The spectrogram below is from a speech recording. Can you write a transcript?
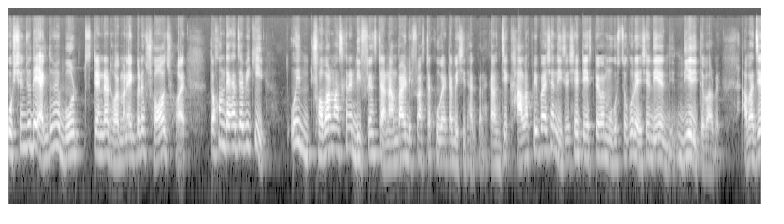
কোশ্চেন যদি একদমই বোর্ড স্ট্যান্ডার্ড হয় মানে একবারে সহজ হয়, তখন দেখা যাবে কি ওই সবার মাঝখানে ডিফারেন্সটা নাম্বার ডিফারেন্সটা খুব একটা বেশি থাকবে না। কারণ যে খারাপ প্রিপারেশন নিছে, সে টেস্ট পেপার মুখস্থ করে এসে দিয়ে দিয়ে দিতে পারবে। আবার যে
